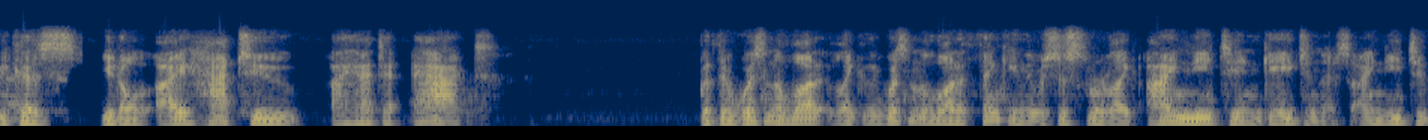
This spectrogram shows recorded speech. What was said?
because you know i had to i had to act but there wasn't a lot of, like there wasn't a lot of thinking there was just sort of like i need to engage in this i need to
